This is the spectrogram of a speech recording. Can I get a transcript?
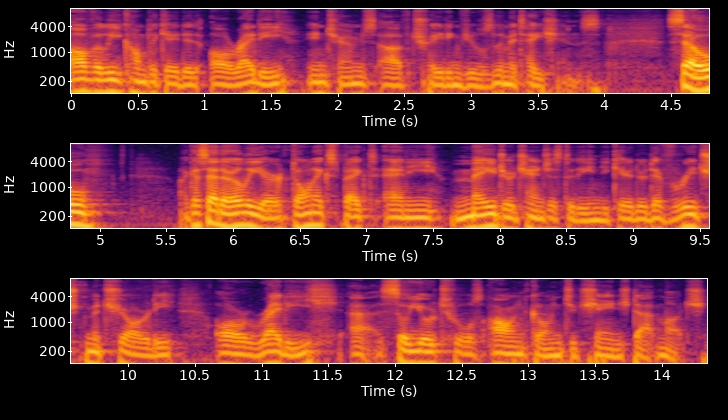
overly complicated already in terms of TradingView's limitations. So like I said earlier, don't expect any major changes to the indicator. They've reached maturity already, uh, so your tools aren't going to change that much.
